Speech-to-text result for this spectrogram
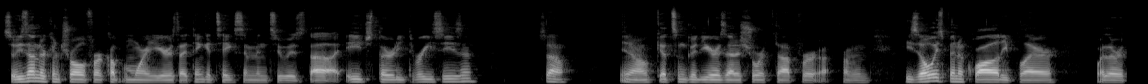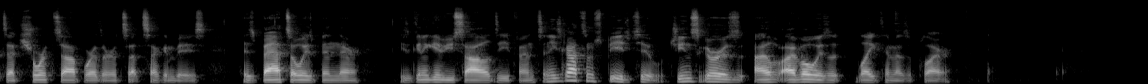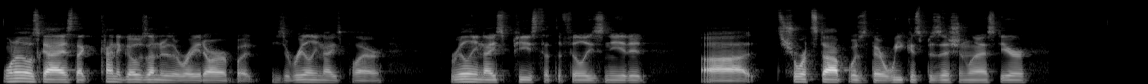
So he's under control for a couple more years. I think it takes him into his uh, age 33 season. So, you know, get some good years at a shortstop for from him. He's always been a quality player, whether it's at shortstop, whether it's at second base. His bat's always been there. He's going to give you solid defense, and he's got some speed too. Jean Segura is I've I've always liked him as a player. One of those guys that kind of goes under the radar, but he's a really nice player. Really nice piece that the Phillies needed uh, shortstop was their weakest position last year.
